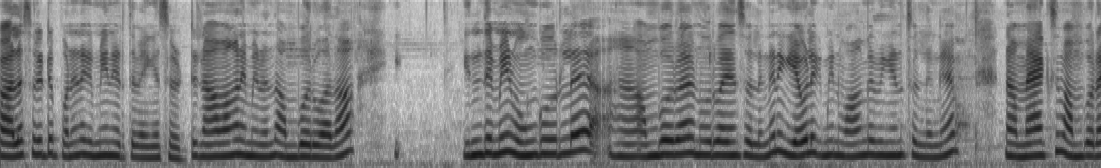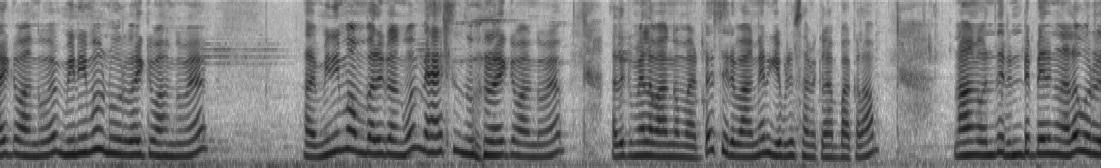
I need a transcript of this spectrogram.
காலைல சொல்லிட்டு போனேன் எனக்கு மீன் எடுத்து வைங்க சொல்லிட்டு. நான் வாங்கின மீன் வந்து ஐம்பது ரூபா தான். இந்த மீன் உங்கள் ஊரில் ஐம்பது ரூபா நூறுரூவாயின்னு சொல்லுங்கள் நீங்கள் எவ்வளோக்கு மீன் வாங்குவீங்கன்னு சொல்லுங்கள் நான் மேக்ஸிமம் ஐம்பது ரூபாய்க்கு வாங்குவேன். மினிமம் நூறுரூவாய்க்கு வாங்குவேன். அது மினிமம் ஐம்பது ரூபாய்க்கு வாங்குவேன். மேக்ஸிமம் நூறுரூவாய்க்கு வாங்குவேன். அதுக்கு மேலே வாங்க மாட்டேன். சரி வாங்க. நீங்கள் எப்படி சமைக்கலாம் பார்க்கலாம். நாங்கள் வந்து ரெண்டு பேருங்கனால ஒரு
